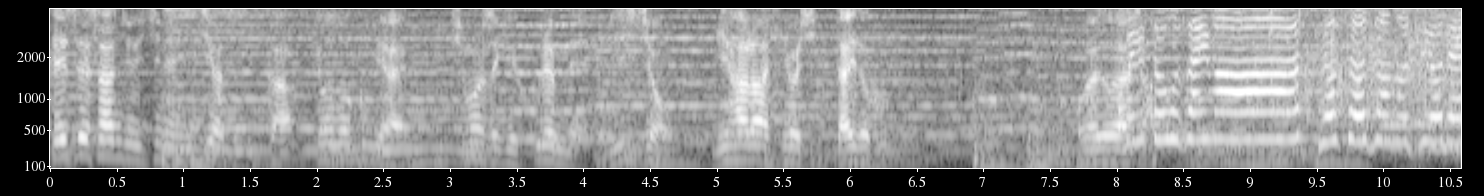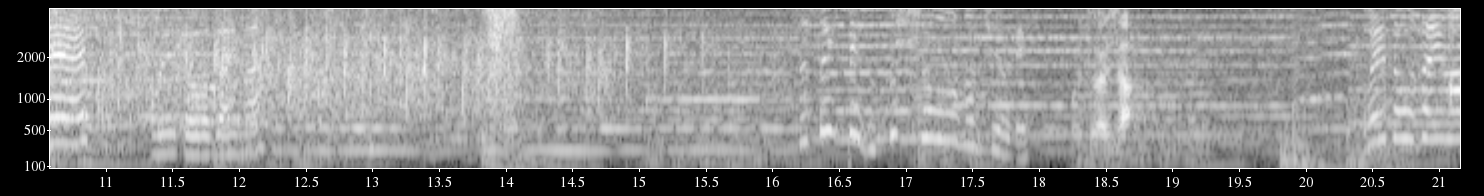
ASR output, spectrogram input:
平成31年1月3日共同組合下関副連盟理事長三原博代読。おめでとうございます。表彰状の授与です。おめでとうございます。続いて副賞の授与です。お疲れ様おめでとうございます。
